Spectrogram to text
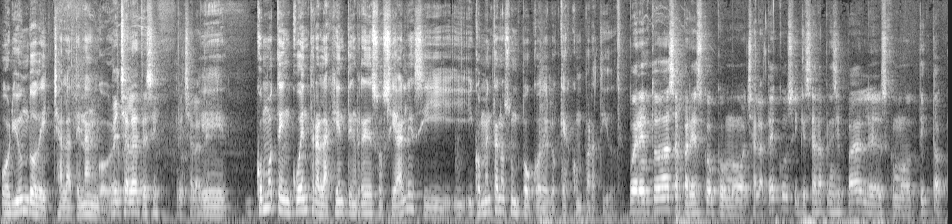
oriundo de Chalatenango, ¿verdad? De Chalate, sí, de Chalate. Eh, ¿Cómo te encuentra la gente en redes sociales? Y, coméntanos un poco de lo que has compartido. Bueno, en todas aparezco como Chalatecos y quizá la principal es como TikTok,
